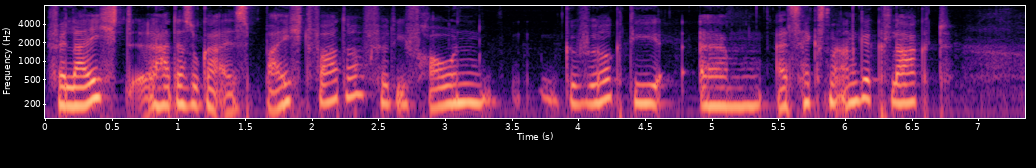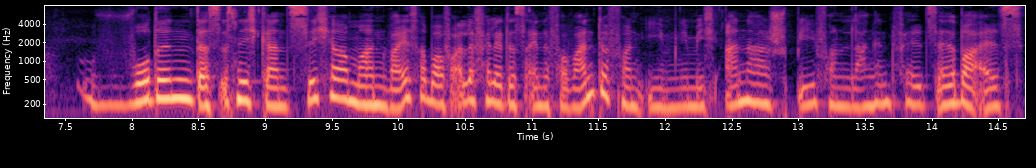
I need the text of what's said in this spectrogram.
Vielleicht äh, hat er sogar als Beichtvater für die Frauen gewirkt, die ähm, als Hexen angeklagt wurden. Das ist nicht ganz sicher. Man weiß aber auf alle Fälle, dass eine Verwandte von ihm, nämlich Anna Spee von Langenfeld, selber als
